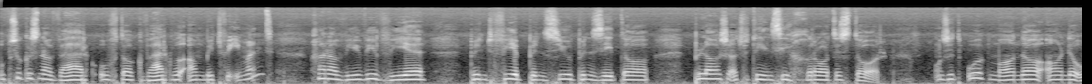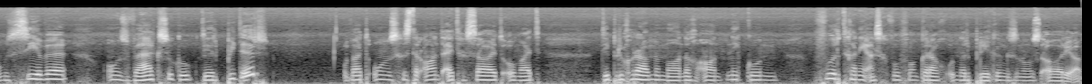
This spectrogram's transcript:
op soek is na werk of dat werk wil aanbied vir iemand, ga na www.v.co.za plaas advertentie gratis daar. Ons het ook maandag aande om 7 ons werk soek ook dier Pieter, wat ons gisteravond uitgesaai het, omdat die programme maandag aand nie kon voortgaan nie as gevolg van krachtonderbrekings in ons area.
